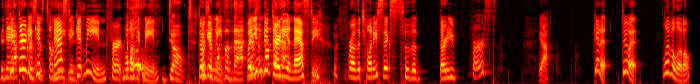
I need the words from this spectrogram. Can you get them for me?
The day get after dirty, Christmas get nasty, get mean for well, don't get mean. Don't. Don't There's get enough mean. of that. But There's you can get dirty and nasty from the 26th to the 31st. Yeah. Get it. Do it. Live a little.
